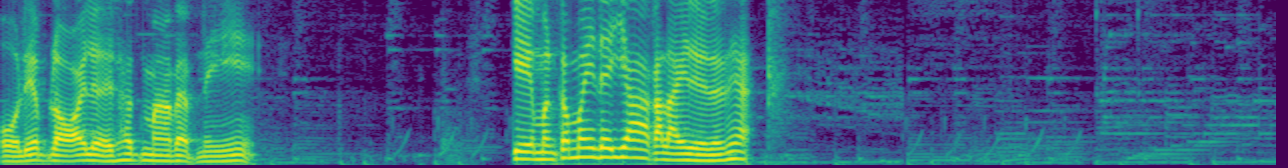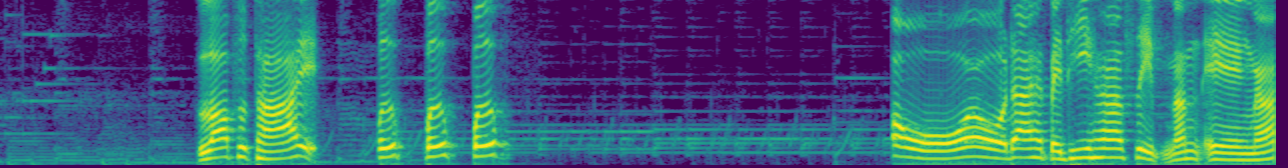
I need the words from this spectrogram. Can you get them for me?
โอ้เรียบร้อยเลยถ้ามาแบบนี้ เกมมันก็ไม่ได้ยากอะไรเลยนะเนี่ยรอบสุดท้ายปึ๊บปึ๊บปึ๊บโอ้ได้ไปที่ 50 นั่นเองนะ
